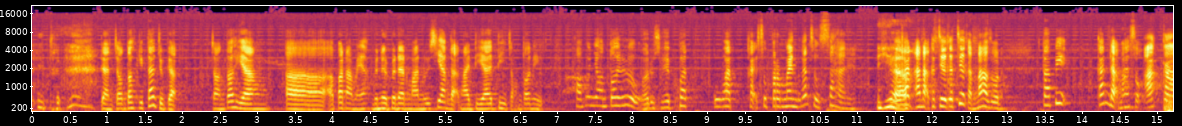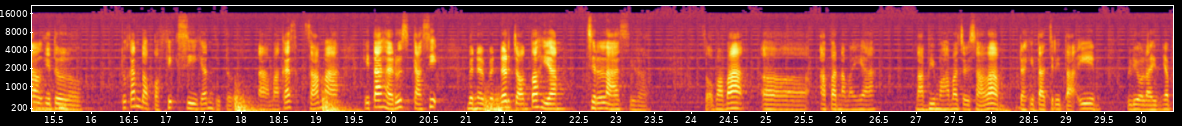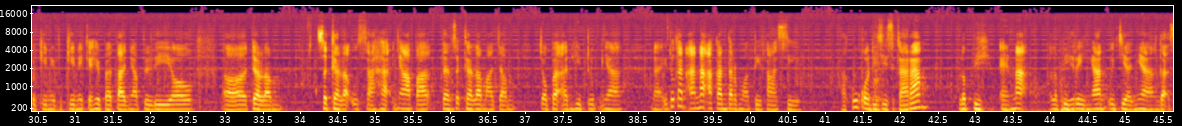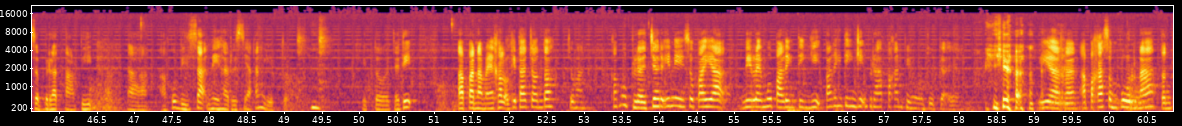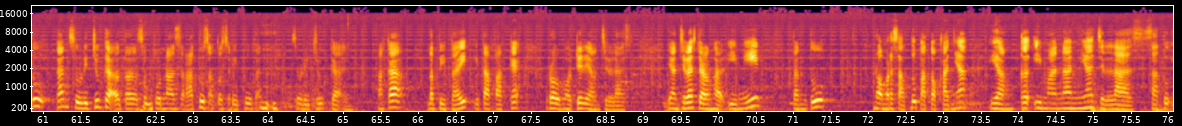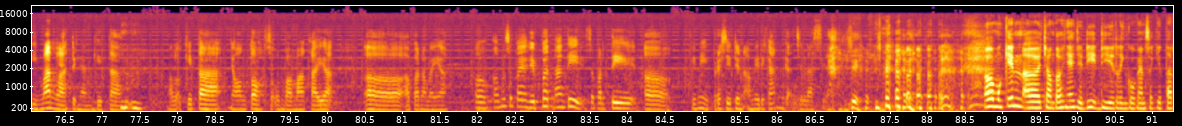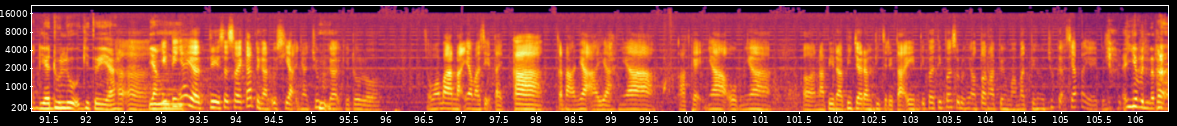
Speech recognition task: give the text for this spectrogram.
Itu. dan contoh kita juga contoh yang eh, apa namanya benar-benar manusia nggak ngadi-adi. Contoh nih kamu nyontoh itu harus hebat kuat kayak Superman itu kan susah ya. Iya. Ya kan anak kecil-kecil kenal sebenarnya. tapi kan nggak masuk akal gitu loh. Itu kan tokoh fiksi kan gitu. Nah maka sama kita harus kasih benar-benar contoh yang jelas gitu. Seumpama eh, apa namanya Nabi Muhammad SAW udah kita ceritain beliau lahirnya begini-begini kehebatannya beliau uh, dalam segala usahanya apa dan segala macam cobaan hidupnya nah itu kan anak akan termotivasi. Aku kondisi sekarang lebih enak lebih ringan ujiannya nggak seberat Nabi. Nah aku bisa nih harusnya kan gitu. Hmm. gitu. Jadi apa namanya kalau kita contoh cuman kamu belajar ini supaya nilaimu paling tinggi. Paling tinggi berapa kan bingung juga ya. Iya. Iya kan? Apakah sempurna? Tentu kan sulit juga atau sempurna 100 atau 1000 kan? Sulit juga ya. maka lebih baik kita pakai role model yang jelas. Yang jelas dalam hal ini tentu nomor satu patokannya yang keimanannya jelas. Satu iman lah dengan kita. Mm -mm. kalau kita nyontoh seumpama kayak uh, apa namanya oh, kamu supaya hebat nanti seperti uh, ini presiden Amerika nggak jelas ya. oh mungkin uh, contohnya jadi di lingkungan sekitar dia dulu gitu ya. Uh, uh. Yang intinya ya disesuaikan dengan usianya juga hmm. gitu loh. Semua anaknya masih TK, kenalnya ayahnya, kakeknya, omnya uh, nabi-nabi jarang diceritain. Tiba-tiba suruh nyonton Nabi Muhammad bingung juga. Siapa ya itu? Iya bener.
